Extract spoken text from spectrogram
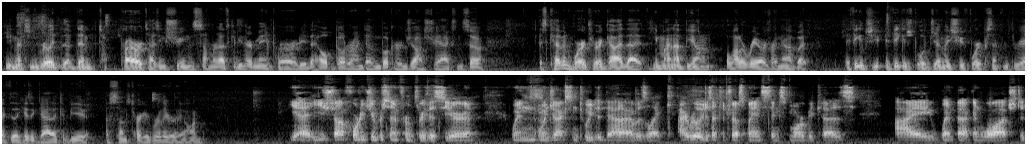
he mentioned really them t- prioritizing shooting this summer. That's going to be their main priority to help build around Devin Booker and Josh Jackson. So is Kevin Huerter a guy that he might not be on a lot of radars right now, but if he can shoot, if he could legitimately shoot forty percent from three, I feel like he's a guy that could be a Suns target really early on. Yeah, he shot forty two percent from three this year, and when when Jackson tweeted that, I was like, I really just have to trust my instincts more because I went back and watched a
